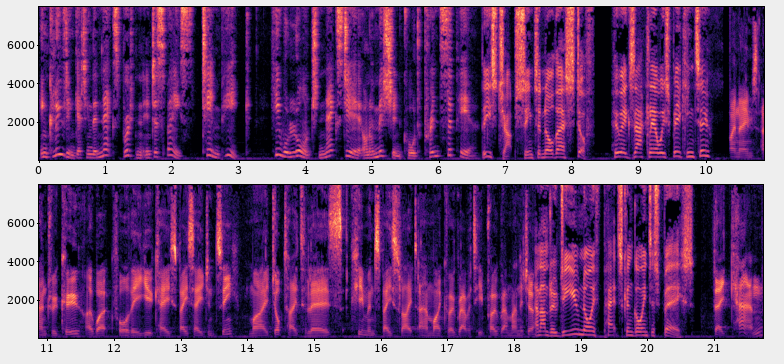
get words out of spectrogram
including getting the next Briton into space, Tim Peake. He will launch next year on a mission called Principia. These chaps seem to know their stuff. Who exactly are we speaking to? My name's Andrew Koo. I work for the UK Space Agency. My job title is Human Spaceflight and Microgravity Program Manager. And Andrew, do you know if pets can go into space? They can.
